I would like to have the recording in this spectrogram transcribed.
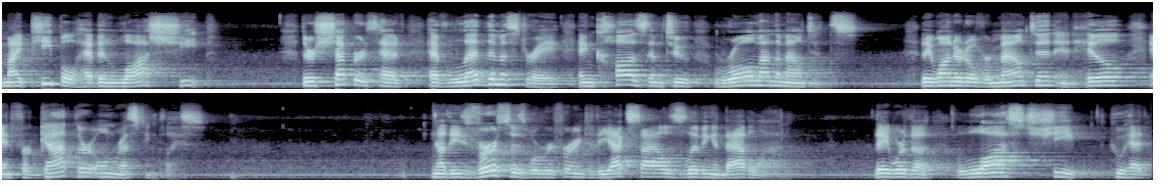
My people have been lost sheep. Their shepherds have, have led them astray and caused them to roam on the mountains. They wandered over mountain and hill and forgot their own resting place. Now, these verses were referring to the exiles living in Babylon. They were the lost sheep who had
